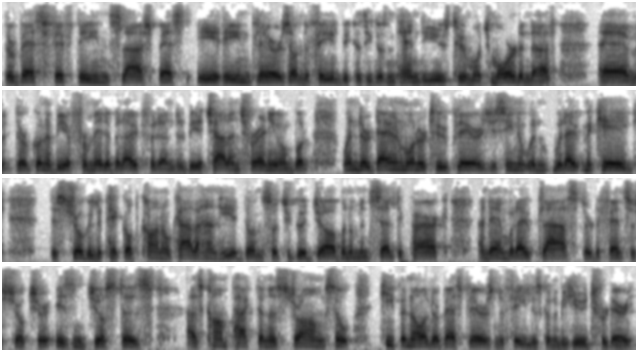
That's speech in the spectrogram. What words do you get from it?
their best 15 slash best 18 players on the field because he doesn't tend to use too much more than that. Um, they're going to be a formidable outfit and it'll be a challenge for anyone. But when they're down one or two players, you've seen it when, without McKaigue, they struggled to pick up Con O'Callaghan. He had done such a good job on them in Celtic Park. And then without Glass, their defensive structure isn't just as, as compact and as strong. So keeping all their best players in the field is going to be huge for Derry.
